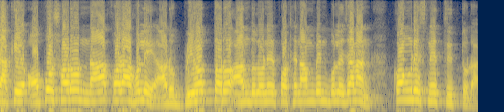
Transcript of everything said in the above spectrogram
তাকে অপসারণ না করা হলে আরও বৃহত্তর আন্দোলনের পথে নামবেন বলে জানান কংগ্রেস নেতৃত্বরা।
